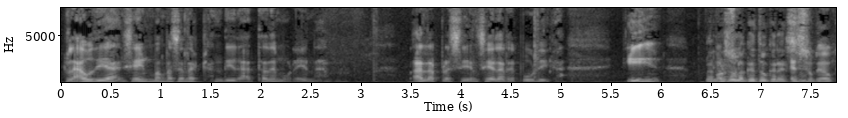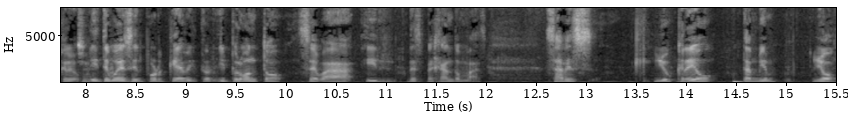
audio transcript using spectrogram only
Claudia Sheinbaum va a ser la candidata de Morena a la presidencia de la República. Y eso es lo que tú crees. Eso que yo creo. Y te voy a decir por qué, Víctor. Y pronto se va a ir despejando más. Sabes, yo creo también, yo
